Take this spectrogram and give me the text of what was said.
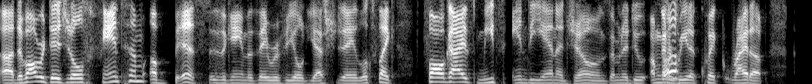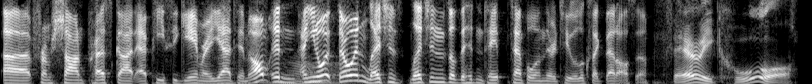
Uh, Devolver Digital's Phantom Abyss is a game that they revealed yesterday. It looks like Fall Guys meets Indiana Jones. I'm gonna do. I'm gonna Huh? read a quick write up uh, from Shaun Prescott at PC Gamer. Yeah, Tim. Oh, and, and you know what? Throw in Legends Legends of the Hidden Ta- Temple in there too. It looks like that also. Very cool.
